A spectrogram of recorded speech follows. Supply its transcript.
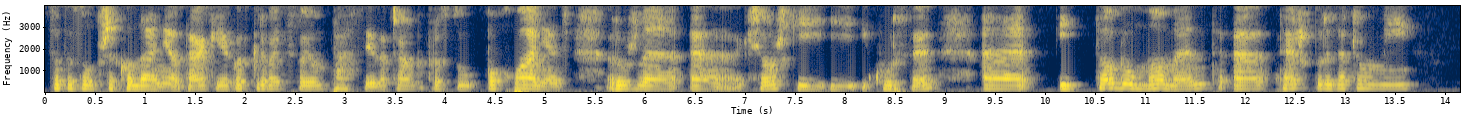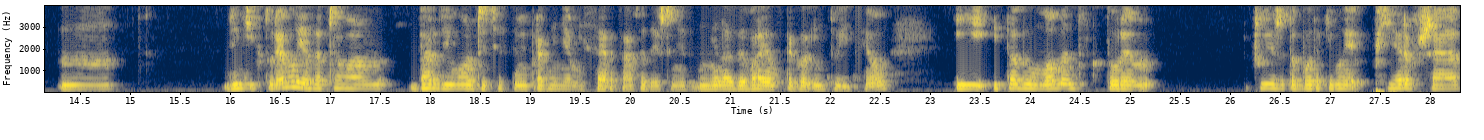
co to są przekonania, tak? Jak odkrywać swoją pasję. Zaczęłam po prostu pochłaniać różne e, książki i, i kursy. E, I to był moment e, też, który zaczął mi, mm, dzięki któremu ja zaczęłam bardziej łączyć się z tymi pragnieniami serca, wtedy jeszcze nie, nie nazywając tego intuicją. I, I to był moment, w którym czuję, że to było takie moje pierwsze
